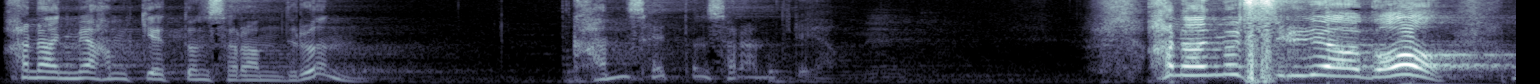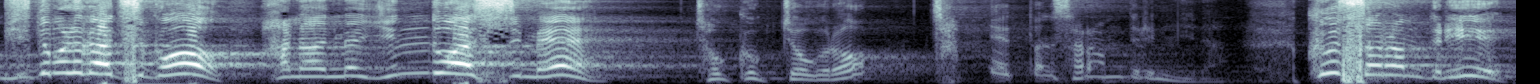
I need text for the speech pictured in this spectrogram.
하나님의 함께 했던 사람들은 감사했던 사람들이에요. 하나님을 신뢰하고 믿음을 가지고 하나님의 인도하심에 적극적으로 참여했던 사람들입니다. 그 사람들이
